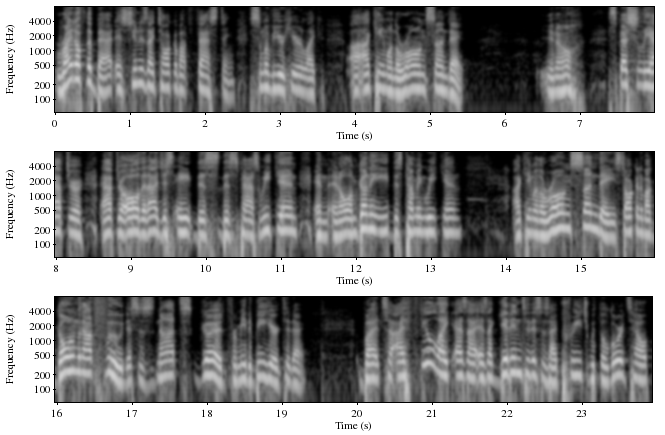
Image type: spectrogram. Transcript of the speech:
right off the bat, as soon as I talk about fasting, some of you are here like, I came on the wrong Sunday you know especially after after all that i just ate this this past weekend and and all i'm gonna eat this coming weekend i came on the wrong sunday he's talking about going without food this is not good for me to be here today but uh, i feel like as i as i get into this as i preach with the lord's help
